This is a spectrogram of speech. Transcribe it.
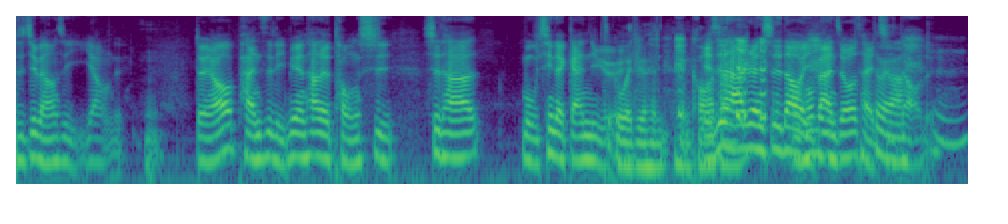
是基本上是一样的。嗯对。然后盘子里面她的同事是她母亲的干女儿，这个我觉得很很夸张，也是她认识到一半之后才知道的。嗯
